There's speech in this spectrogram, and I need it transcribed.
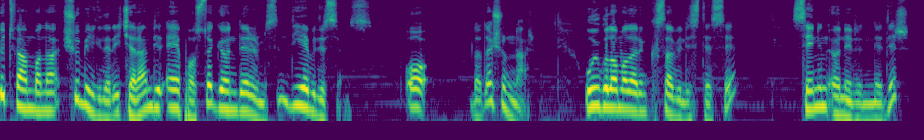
lütfen bana şu bilgileri içeren bir e-posta gönderir misin diyebilirsiniz. O da da şunlar. Uygulamaların kısa bir listesi, senin önerin nedir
